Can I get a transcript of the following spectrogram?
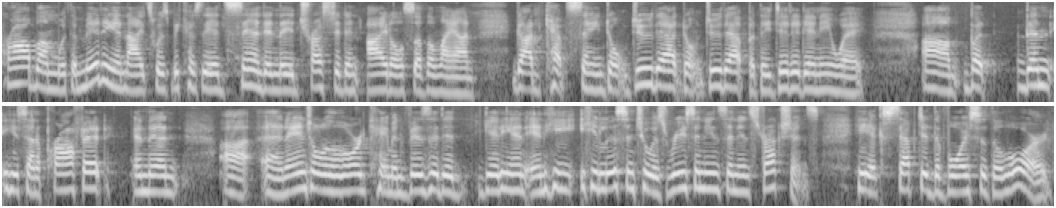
problem with the Midianites was because they had sinned and they had trusted in idols of the land. God kept saying, Don't do that, don't do that, but they did it anyway. Um, but then he sent a prophet, and then uh, an angel of the Lord came and visited Gideon, and he, he listened to his reasonings and instructions. He accepted the voice of the Lord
